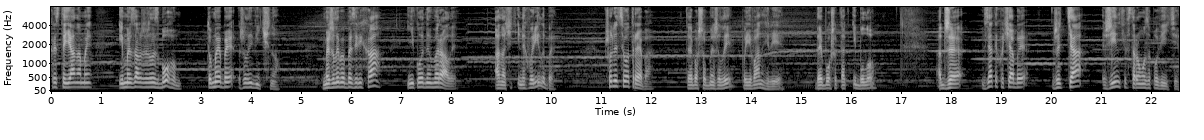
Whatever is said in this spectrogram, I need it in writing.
християнами і ми завжди жили з Богом, то ми би жили вічно. Ми жили би без гріха і ніколи не вмирали, а значить і не хворіли би. Що для цього треба? Треба, щоб ми жили по Євангелії. Дай Бог, щоб так і було. Адже взяти хоча б життя жінки в старому заповіті.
